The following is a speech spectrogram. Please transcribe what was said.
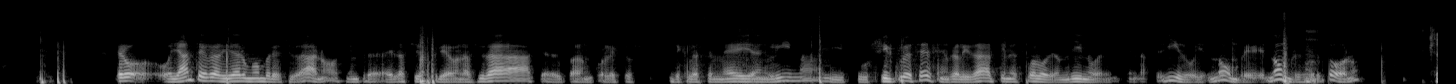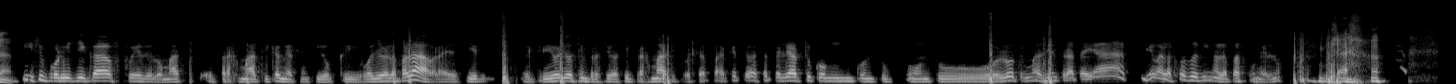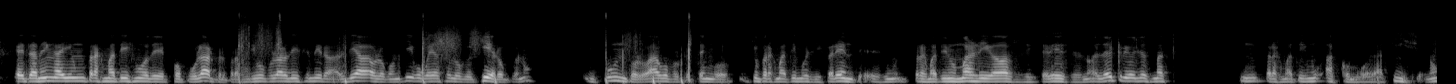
Pero Ollanta en realidad era un hombre de ciudad, ¿no? Siempre él ha sido criado en la ciudad, se ha educado en colegios de clase media en Lima y su círculo es ese, en realidad tiene solo de andino el, el apellido y el nombre, el nombre sobre todo, ¿no? Claro. Y su política fue de lo más eh, pragmática en el sentido criollo de la palabra, es decir, el criollo siempre ha sido así pragmático, o sea, ¿para qué te vas a pelear tú con, con tu, con tu, el otro más bien trata ya, lleva las cosas bien a la paz con él, ¿no? Claro que también hay un pragmatismo de popular, pero el pragmatismo popular dice, mira, al diablo contigo voy a hacer lo que quiero, pues, ¿no? Y punto, lo hago porque tengo, su pragmatismo es diferente, es un pragmatismo más ligado a sus intereses, ¿no? El del criollo es más un pragmatismo acomodaticio, ¿no?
